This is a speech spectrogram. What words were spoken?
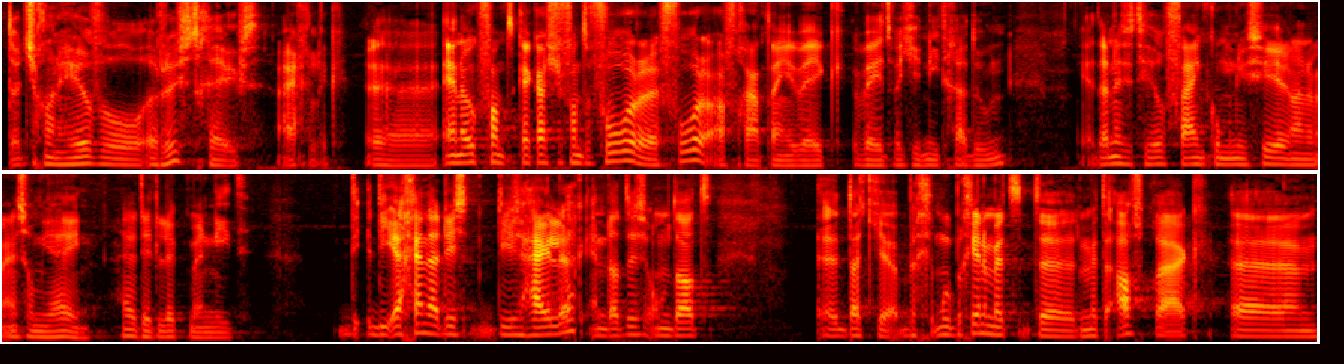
dat je gewoon heel veel rust geeft eigenlijk. Uh, en ook van, kijk, als je van tevoren voorafgaand aan je week weet wat je niet gaat doen... Ja, dan is het heel fijn communiceren aan de mensen om je heen. Hè, dit lukt me niet. Die, die agenda die is, die is heilig en dat is omdat eh, dat je moet beginnen met de, met de afspraak ehm,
